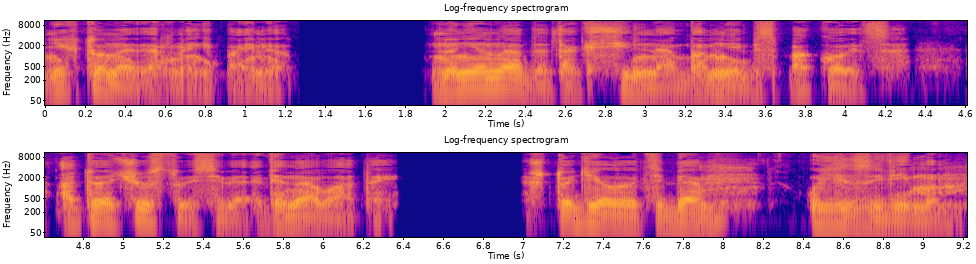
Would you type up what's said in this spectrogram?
Никто, наверное, не поймет. Но не надо так сильно обо мне беспокоиться, а то я чувствую себя виноватой, что делаю тебя уязвимым.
